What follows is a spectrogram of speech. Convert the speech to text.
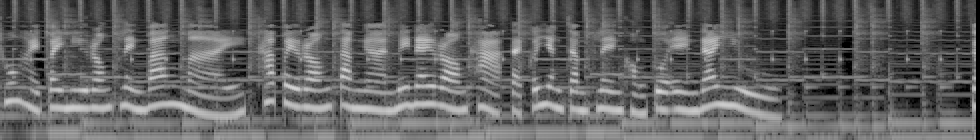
ช่วงหายไปมีร้องเพลงบ้างไหม ถ้าไปร้องตามงานไม่ได้ร้องค่ะ แต่ก็ยังจำเพลงของตัวเองได้อยู่จ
